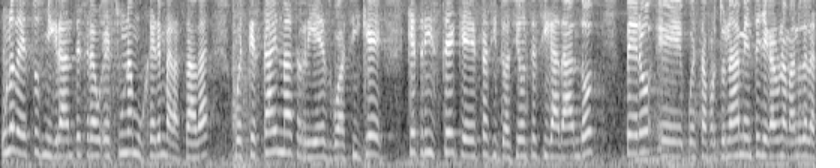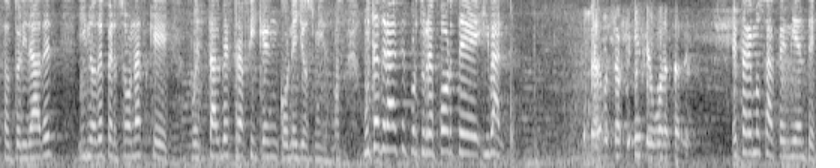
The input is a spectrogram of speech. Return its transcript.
uno de estos migrantes es una mujer embarazada, pues que está en más riesgo. Así que qué triste que esta situación se siga dando pero eh, pues afortunadamente llegaron a manos de las autoridades y no de personas que pues tal vez trafiquen con ellos mismos. Muchas gracias por tu reporte, Iván. Estaremos al pendiente, buenas tardes. Estaremos al pendiente.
